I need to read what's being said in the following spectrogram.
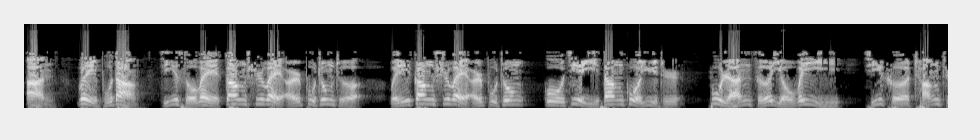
按位不当，即所谓刚失位而不忠者，为刚失位而不忠，故戒以当过誉之。不然则有危矣，岂可常指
